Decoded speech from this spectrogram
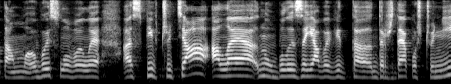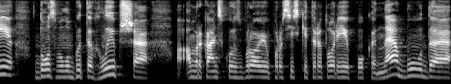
там висловили е, співчуття, але ну були заяви від е, держдепу, що ні, дозволу бити глибше американською зброєю по російській території поки не буде.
